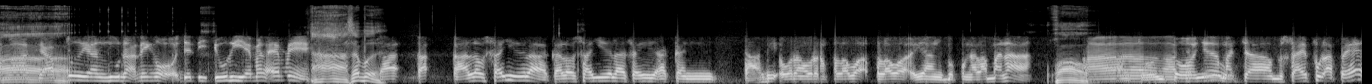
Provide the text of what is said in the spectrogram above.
Ah, siapa yang Zu nak tengok jadi juri MLM ni? Ah, ah, siapa? Ta- ta- kalau saya lah, kalau saya lah saya akan ambil orang-orang pelawak-pelawak yang berpengalaman lah. Wow. Ah, Contohnya siapa tu? macam Saiful Apek.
